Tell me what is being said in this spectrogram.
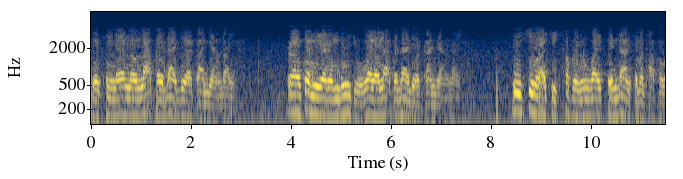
เกิดขึ้นแล้วเราละไปได้ด้วยอาการอย่างไร เราก็มีอารมณ์รู้อยู่ว่าเราละไปได้ด้วยอาการอย่างไรนี่ชื่อว่าจิตเข้าไปรู้ไว้เป็นด้านสมถะภาว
